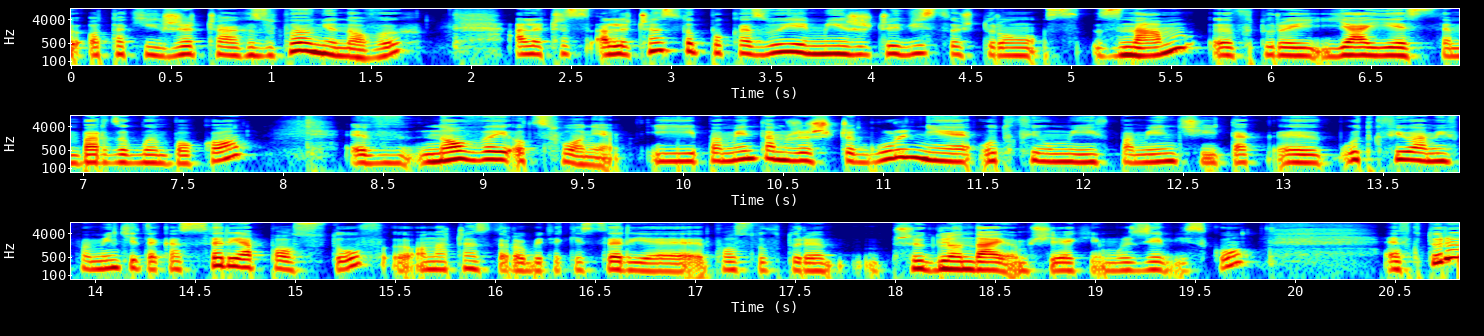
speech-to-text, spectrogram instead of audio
e, o takich rzeczach zupełnie nowych, ale, ale często pokazuje mi rzeczywistość, którą znam, e, w której ja jestem bardzo głęboko, w nowej odsłonie. I pamiętam, że szczególnie utkwił mi w pamięci, tak, utkwiła mi w pamięci taka seria postów. Ona często robi takie serie postów, które przyglądają się jakiemuś zjawisku w którym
